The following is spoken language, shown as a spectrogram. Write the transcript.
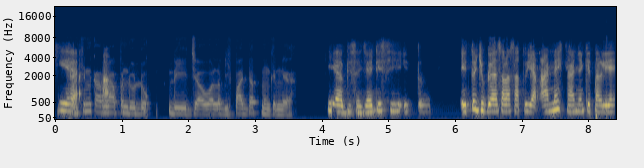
Iya. Mungkin karena penduduk di Jawa lebih padat mungkin ya. Iya bisa jadi sih itu. Itu juga salah satu yang aneh kan yang kita lihat.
